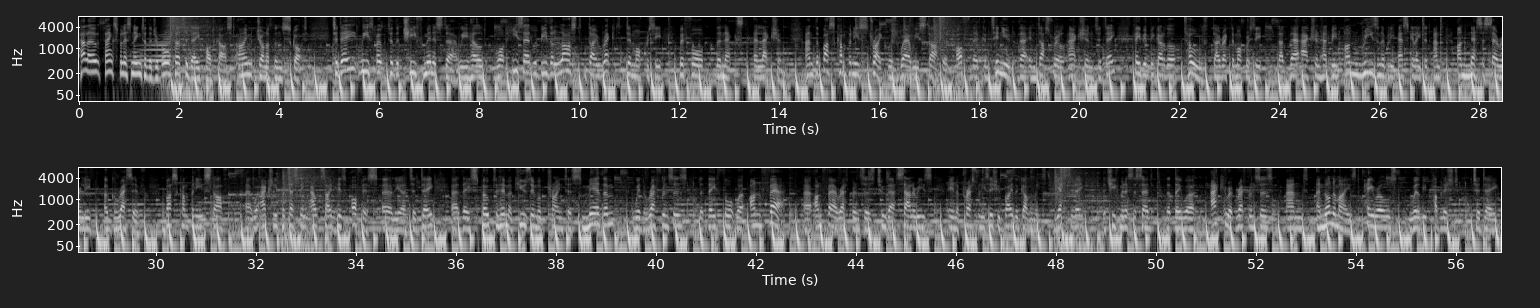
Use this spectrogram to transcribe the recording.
Hello, thanks for listening to the Gibraltar Today podcast. I'm Jonathan Scott. Today we spoke to the Chief Minister. We held what he said would be the last direct democracy before the next election. And the bus company's strike was where we started off. They've continued their industrial action today. Fabian Picardo told Direct Democracy that their action had been unreasonably escalated and unnecessarily aggressive bus company staff uh, were actually protesting outside his office earlier today. Uh, they spoke to him, accused him of trying to smear them with references that they thought were unfair, uh, unfair references to their salaries in a press release issued by the government yesterday. The Chief Minister said that they were accurate references and anonymized payrolls will be published today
